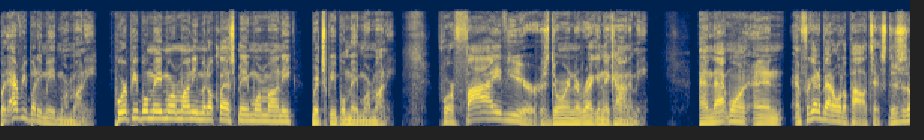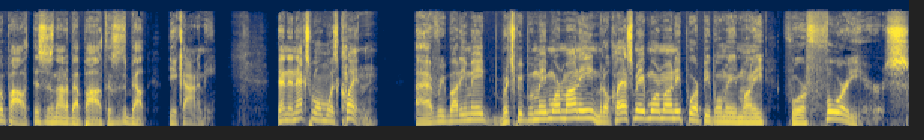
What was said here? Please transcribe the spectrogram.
But everybody made more money. Poor people made more money, middle class made more money, rich people made more money. For five years during the Reagan economy. And that one and and forget about all the politics. There's no politics. This is not about politics. This is about the economy. Then the next one was Clinton. Everybody made rich people made more money, middle class made more money, poor people made money for four years.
